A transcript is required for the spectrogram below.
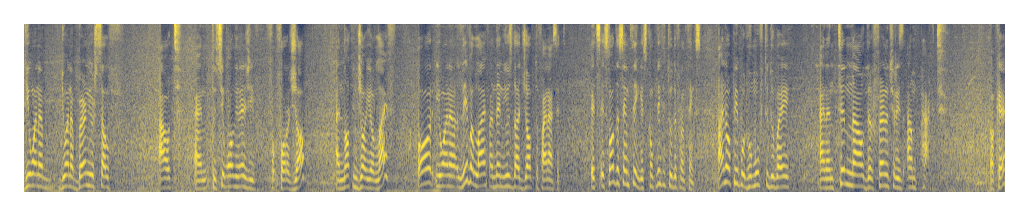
do you want to do you want to burn yourself out and consume all your energy for, for a job and not enjoy your life, or you want to live a life and then use that job to finance it? It's, it's not the same thing, it's completely two different things. I know people who moved to Dubai and until now their furniture is unpacked, okay?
